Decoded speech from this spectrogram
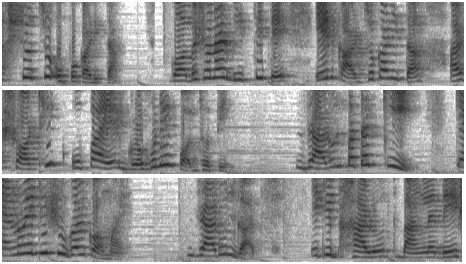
আশ্চর্য উপকারিতা, গবেষণার ভিত্তিতে এর কার্যকারিতা আর সঠিক উপায়ের গ্রহণের পদ্ধতি। জারুল পাতা কি? কেন এটি সুগার কমায়? জারুল গাছ। এটি ভারত, বাংলাদেশ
